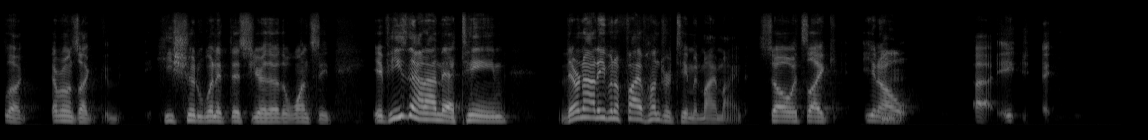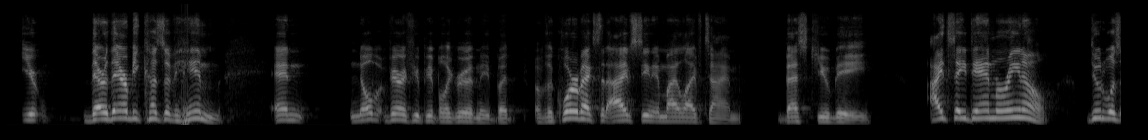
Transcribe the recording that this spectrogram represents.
look, everyone's like, he should win it this year. They're the one seed. If he's not on that team, they're not even a 500 team in my mind. So it's like, you know, mm-hmm. uh, you're they're there because of him. And no, very few people agree with me, but of the quarterbacks that I've seen in my lifetime, best QB, I'd say Dan Marino. Dude was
